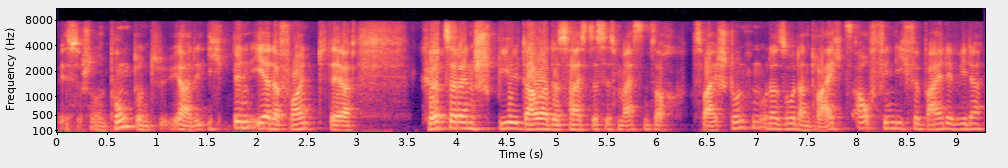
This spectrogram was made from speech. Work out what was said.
äh, ist schon ein Punkt. Und ja, ich bin eher der Freund der kürzeren Spieldauer. Das heißt, das ist meistens auch zwei Stunden oder so. Dann reicht es auch, finde ich, für beide wieder.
